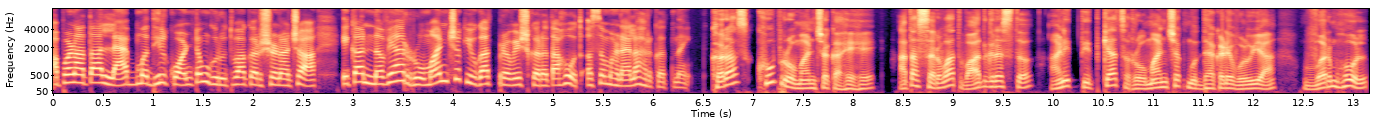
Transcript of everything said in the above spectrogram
आपण आता लॅबमधील क्वांटम गुरुत्वाकर्षणाच्या एका नव्या रोमांचक युगात प्रवेश करत आहोत असं म्हणायला हरकत नाही. खरंच खूप रोमांचक आहे हे. आता सर्वात वादग्रस्त आणि तितक्याच रोमांचक मुद्द्याकडे वळूया वर्महोल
